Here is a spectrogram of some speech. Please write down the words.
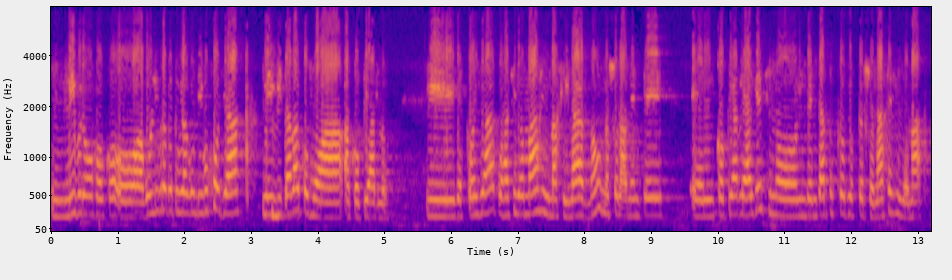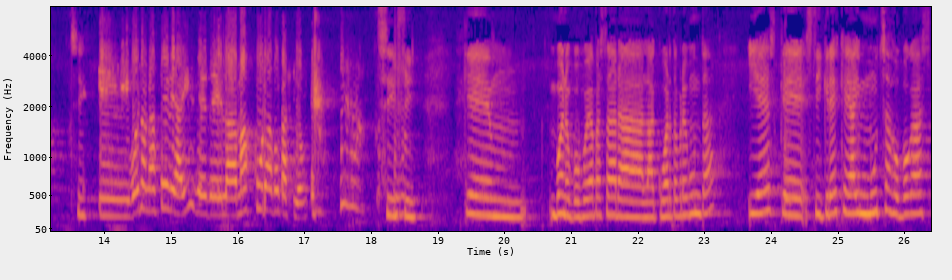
libros o, o, algún libro que tuviera algún dibujo ya me invitaba como a, a copiarlo y después ya pues ha sido más imaginar, ¿no? No solamente el copiarle a alguien, sino inventar tus propios personajes y demás. Sí. Y bueno, nace de ahí, desde la más pura vocación. Sí, sí. Que, mm, bueno, pues voy a pasar a la cuarta pregunta y es que si crees que hay muchas o pocas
